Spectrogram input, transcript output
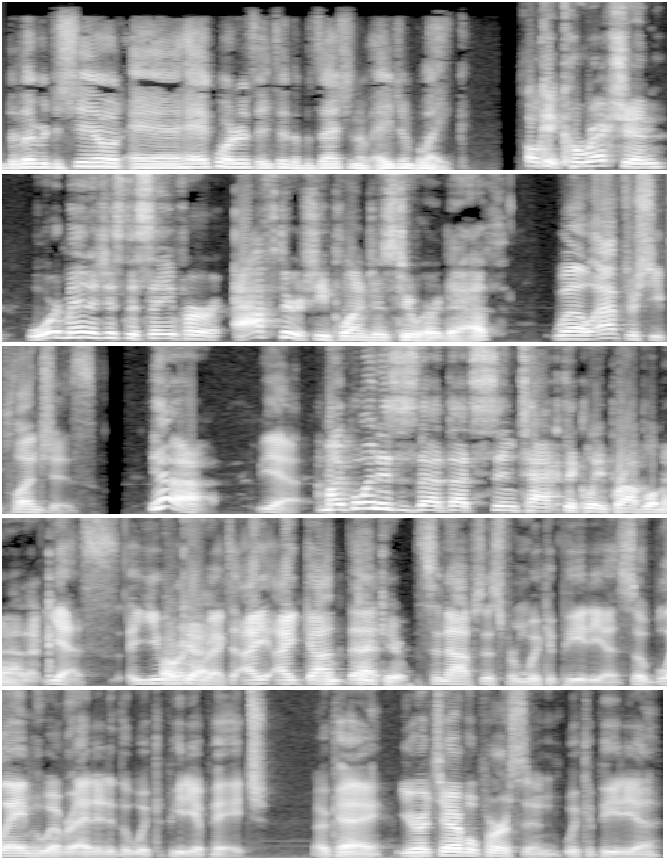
delivered to S.H.I.E.L.D. and headquarters into the possession of Agent Blake. Okay, correction. Ward manages to save her after she plunges to her death. Well, after she plunges. Yeah. Yeah. My point is, is that that's syntactically problematic. Yes, you are Okay. correct. I, I got Um, that thank you. synopsis from Wikipedia, so blame whoever edited the Wikipedia page. Okay? You're a terrible person, Wikipedia.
